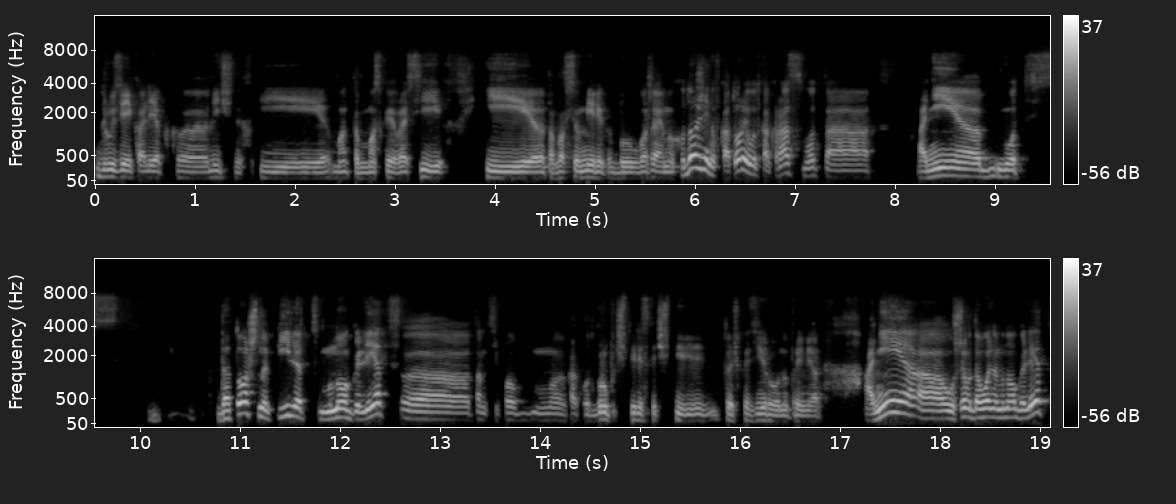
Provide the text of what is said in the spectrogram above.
друзей, коллег э, личных и там, в Москве, в России, и там, во всем мире как бы уважаемых художников, которые вот как раз вот они э, вот дотошно пилят много лет, э, там типа, как вот группа 404.0, например, они э, уже довольно много лет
